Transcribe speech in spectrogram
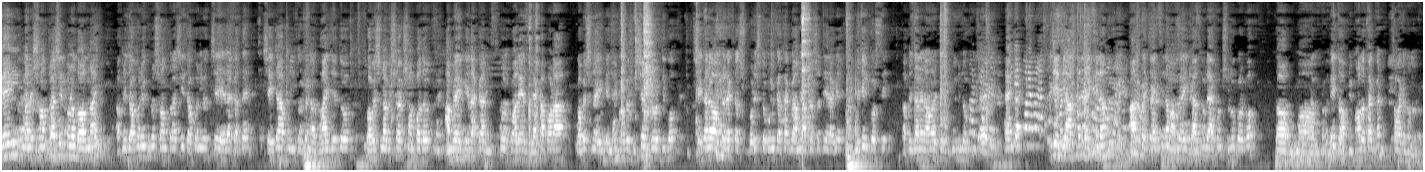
যেই মানে সন্ত্রাসীর কোনো দল নাই আপনি যখনই কোনো সন্ত্রাসী যখনই হচ্ছে এলাকাতে, সেইটা আপনি করবেন। আর ভাই যেহেতু গবেষণা বিষয়ক সম্পাদক, আমরা এই এলাকার স্কুল, কলেজ, লেখাপড়া, গবেষণা এই কেন্দ্রিকভাবে বিশেষ জোর দিব। সেখানেও আপনার একটা বলিষ্ঠ ভূমিকা থাকবে। আমি আপনার সাথে এর আগে মিটিং করছি। আপনি জানেন আমার একটু বিভিন্ন জি জি আসতে চাইছিলাম। আসতে চাইছিলাম আমরা এই কাজগুলো এখন শুরু করব। তো এই তো, আপনি ভালো থাকবেন। সবাইকে ধন্যবাদ।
